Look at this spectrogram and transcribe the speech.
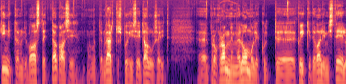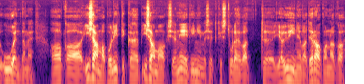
kinnitanud juba aastaid tagasi, ma mõtlen väärtuspõhiseid aluseid, programmi me loomulikult kõikide valimiste eel uuendame, aga Isamaa poliitika jääb Isamaaks ja need inimesed, kes tulevad ja ühinevad erakonnaga,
